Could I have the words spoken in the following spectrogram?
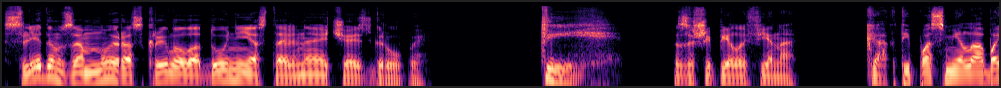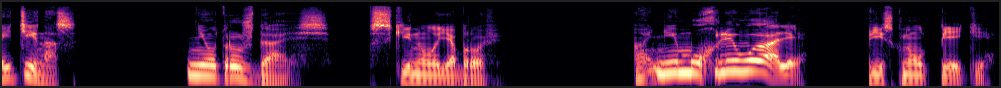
Следом за мной раскрыла ладони и остальная часть группы. «Ты!» — зашипела Фена. «Как ты посмела обойти нас?» «Не утруждаясь», — вскинула я бровь. «Они мухлевали!» — пискнул Пеки.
